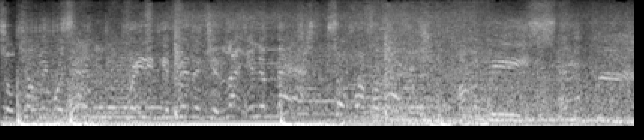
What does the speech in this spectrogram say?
So tell me what's happening. Raiding your village and lighting the match. So far from average. I'm a beast.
